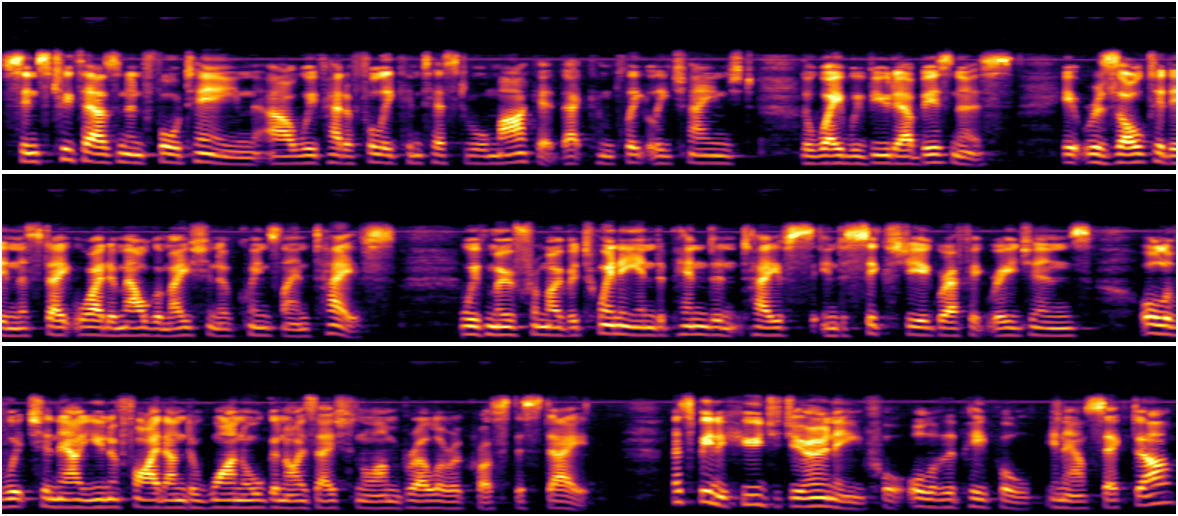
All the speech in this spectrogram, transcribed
Since 2014, uh, we've had a fully contestable market that completely changed the way we viewed our business. It resulted in the statewide amalgamation of Queensland TAFEs. We've moved from over 20 independent TAFEs into six geographic regions, all of which are now unified under one organisational umbrella across the state. That's been a huge journey for all of the people in our sector.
